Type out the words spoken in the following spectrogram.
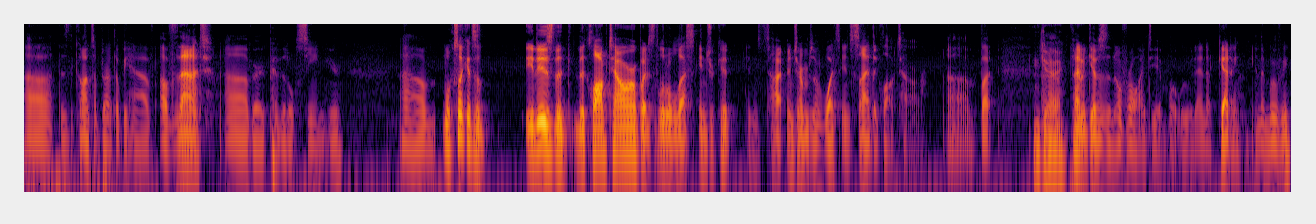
uh, this is the concept art that we have of that uh, very pivotal scene here. Um, looks like it's a, it is the the clock tower, but it's a little less intricate in, in terms of what's inside the clock tower. Um, but uh, Okay. kind of gives us an overall idea of what we would end up getting in the movie.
